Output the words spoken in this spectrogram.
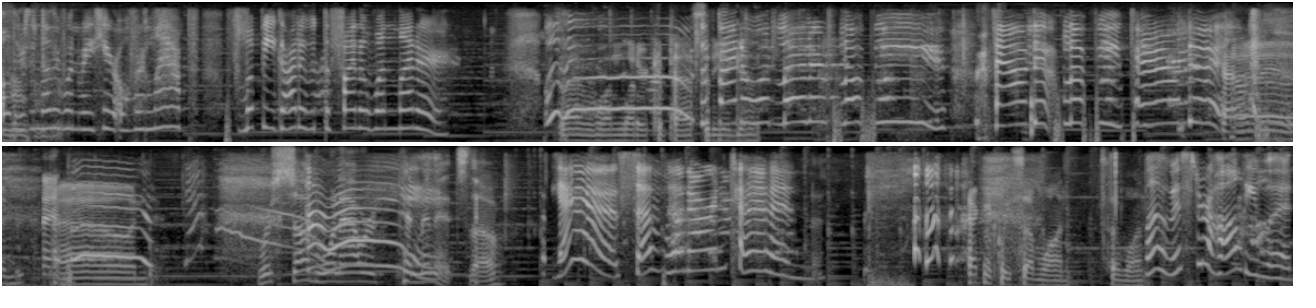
Uh, oh, there's another one right here. Overlap. Flippy got it with the final one letter. I have one letter capacity The final again. one letter, Fluffy. Pound it, Fluffy. Pound it. Pound, pound. We're sub one hour, ten minutes though. Yeah, sub one hour and ten. Technically sub one. Sub one. Whoa, Mr. Hollywood,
